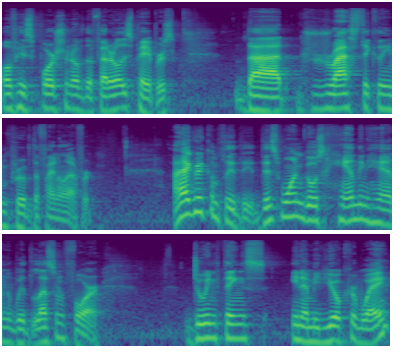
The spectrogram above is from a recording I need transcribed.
of his portion of the Federalist Papers that drastically improved the final effort. I agree completely. This one goes hand in hand with lesson four. Doing things in a mediocre way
